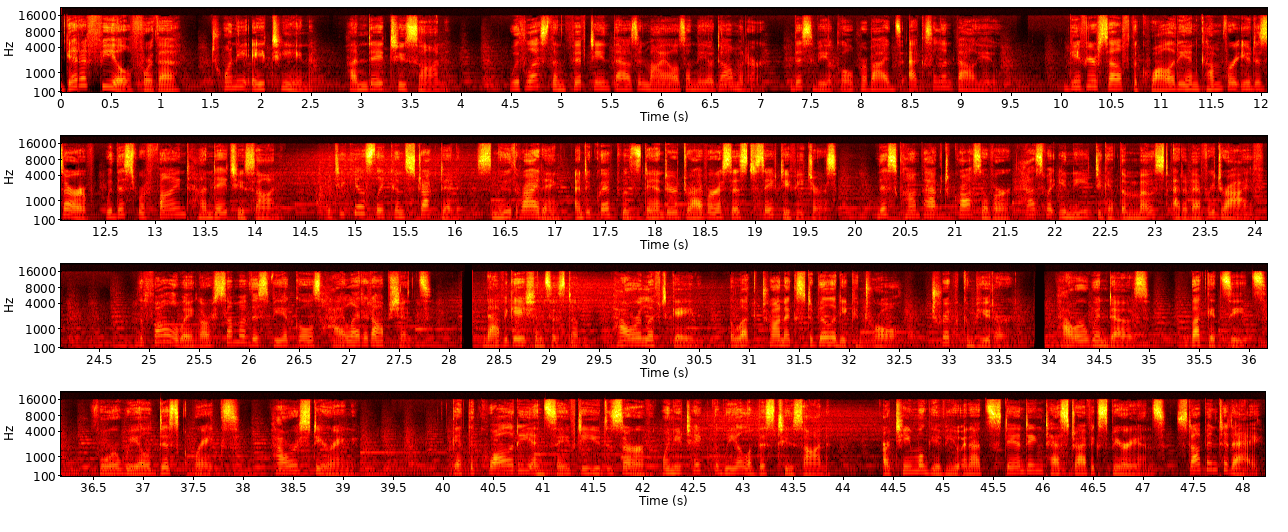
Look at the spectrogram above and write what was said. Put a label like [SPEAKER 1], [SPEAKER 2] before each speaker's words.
[SPEAKER 1] Get a feel for the 2018 Hyundai Tucson. With less than 15,000 miles on the odometer, this vehicle provides excellent value. Give yourself the quality and comfort you deserve with this refined Hyundai Tucson. Meticulously constructed, smooth riding, and equipped with standard driver assist safety features, this compact crossover has what you need to get the most out of every drive. The following are some of this vehicle's highlighted options. Navigation system, power liftgate, electronic stability control, trip computer, power windows, bucket seats, four-wheel disc brakes, power steering. Get the quality and safety you deserve when you take the wheel of this Tucson. Our team will give you an outstanding test drive experience. Stop in today.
